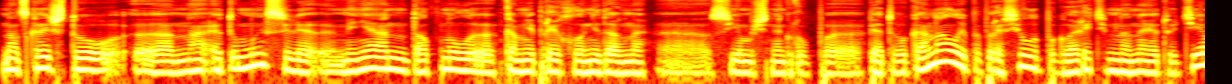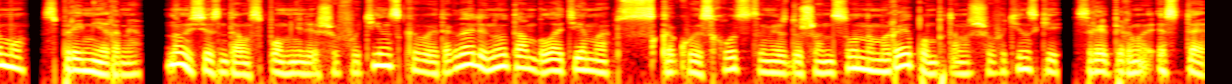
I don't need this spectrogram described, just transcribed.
Надо сказать, что э, на эту мысль меня натолкнула, ко мне приехала недавно э, съемочная группа Пятого канала и попросила поговорить именно на эту тему с примерами. Ну, естественно, там вспомнили Шафутинского и так далее. Ну, там была тема, с какое сходство между шансоном и рэпом, потому что Шафутинский с рэпером СТ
